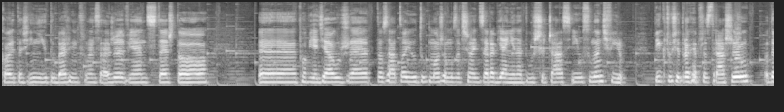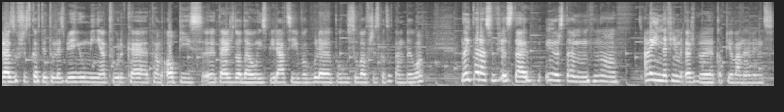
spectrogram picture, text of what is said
to też inni youtuberzy, influencerzy, więc też to e, powiedział, że to za to YouTube może mu zatrzymać zarabianie na dłuższy czas i usunąć film. Pikachu się trochę przestraszył, od razu wszystko w tytule zmienił, miniaturkę, tam opis y, też dodał inspiracji i w ogóle pousuwał wszystko, co tam było. No i teraz już jest tak, już tam, no... Ale inne filmy też były kopiowane, więc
